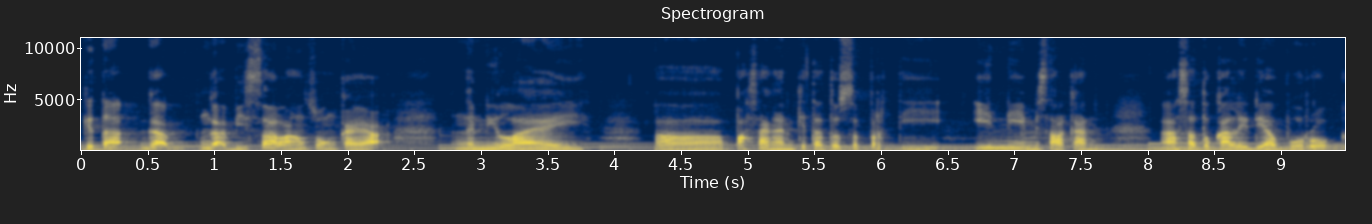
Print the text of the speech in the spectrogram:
kita nggak nggak bisa langsung kayak ngenilai uh, pasangan kita tuh seperti ini. Misalkan uh, satu kali dia buruk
